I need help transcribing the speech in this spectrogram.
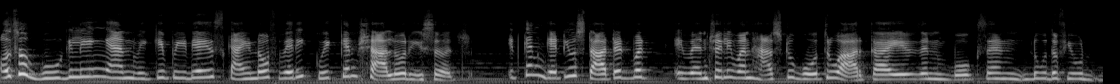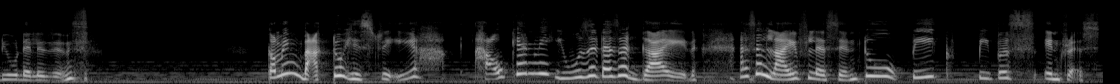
Also, Googling and Wikipedia is kind of very quick and shallow research. It can get you started, but eventually one has to go through archives and books and do the few due diligence. Coming back to history, how can we use it as a guide, as a life lesson to pique people's interest?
